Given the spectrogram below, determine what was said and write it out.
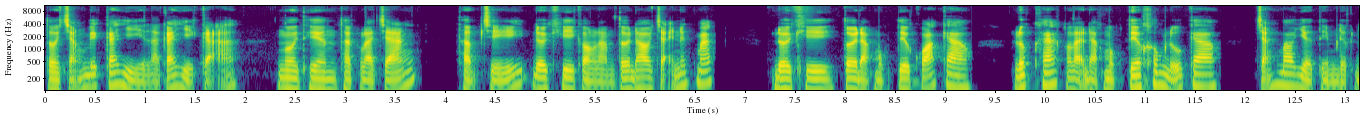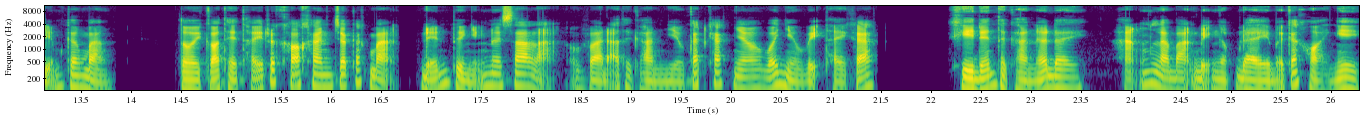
tôi chẳng biết cái gì là cái gì cả. Ngồi thiền thật là chán, thậm chí đôi khi còn làm tôi đau chảy nước mắt. Đôi khi tôi đặt mục tiêu quá cao, lúc khác lại đặt mục tiêu không đủ cao chẳng bao giờ tìm được điểm cân bằng tôi có thể thấy rất khó khăn cho các bạn đến từ những nơi xa lạ và đã thực hành nhiều cách khác nhau với nhiều vị thầy khác. Khi đến thực hành ở đây, hẳn là bạn bị ngập đầy bởi các hoài nghi.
